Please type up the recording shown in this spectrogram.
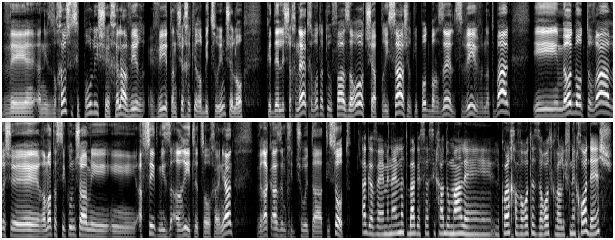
ואני זוכר שסיפרו לי שחיל האוויר הביא את אנשי חקר הביצועים שלו כדי לשכנע את חברות התעופה הזרות שהפריסה של כיפות ברזל סביב נתב"ג היא מאוד מאוד טובה, ושרמת הסיכון שם היא, היא אפסית, מזערית לצורך העניין, ורק אז הם חידשו את הטיסות. אגב, אה, מנהל נתב"ג עשה שיחה דומה ל- לכל החברות הזרות כבר לפני חודש,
